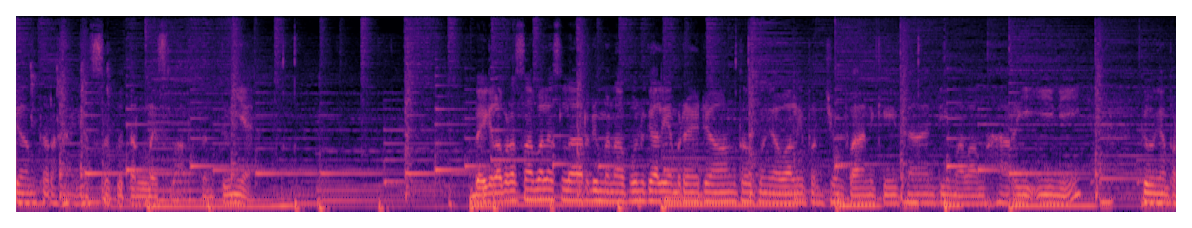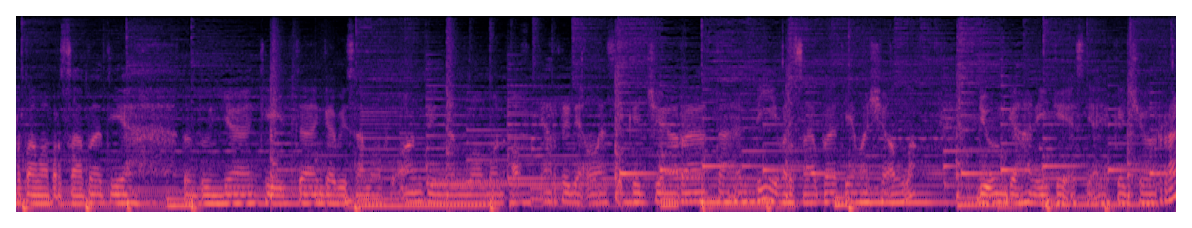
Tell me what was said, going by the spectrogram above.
dan terhangat seputar Leslar tentunya. Baiklah persahabat Leslar di mana pun kalian berada untuk mengawali perjumpaan kita di malam hari ini. Keunggahan pertama persahabat ya, tentunya kita nggak bisa move on dengan momen of air di Lesti Kejara tadi persahabat ya Masya Allah di unggahan IG SDI Kejora.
